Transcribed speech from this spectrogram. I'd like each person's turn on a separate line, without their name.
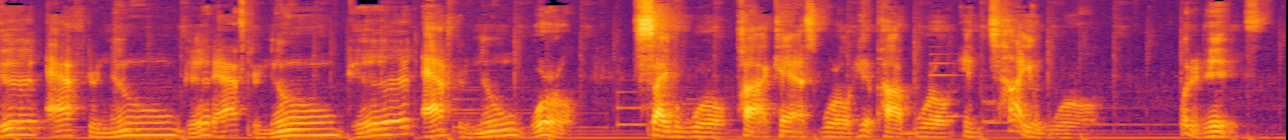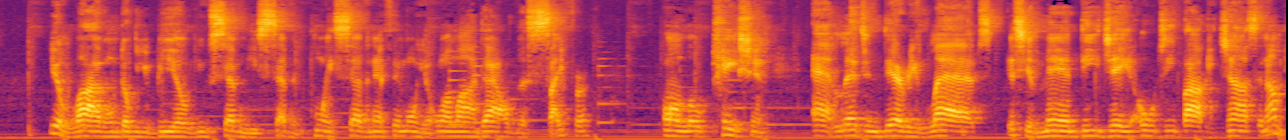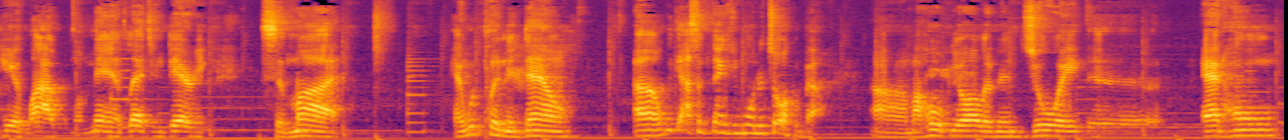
Good afternoon, good afternoon, good afternoon, world. Cyber world, podcast world, hip hop world, entire world. What it is. You're live on WBLU 77.7 FM on your online dial, The Cypher, on location at Legendary Labs. It's your man, DJ OG Bobby Johnson. I'm here live with my man, Legendary Samad and we're putting it down. Uh, we got some things we want to talk about. Um, I hope you all have enjoyed the at home,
